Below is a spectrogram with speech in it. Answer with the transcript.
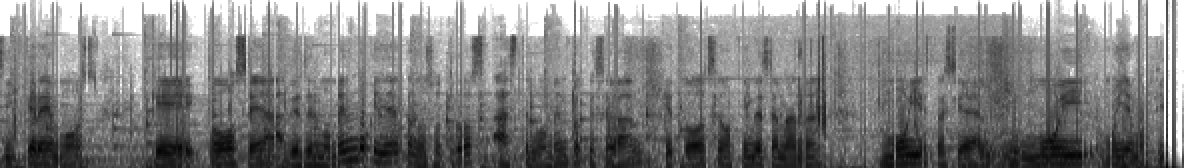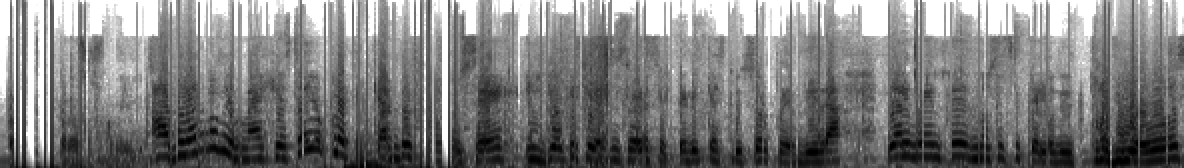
sí queremos que todo sea, desde el momento que llegan con nosotros hasta el momento que se van, que todo sea un fin de semana muy especial y muy, muy emotivo para, sus familias. Hablando de magia, estoy yo platicando con José y yo que soy asesora esotérica estoy sorprendida. Realmente no sé si te lo dictó Dios,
